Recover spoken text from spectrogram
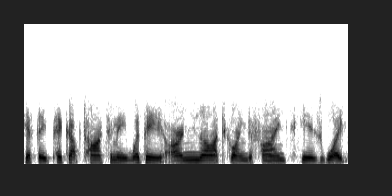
if they pick up Talk to Me, what they are not going to find is white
